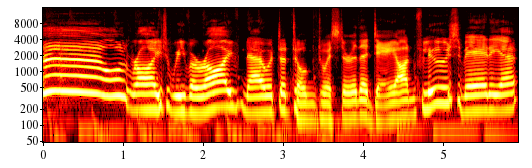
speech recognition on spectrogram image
All right, we've arrived now at the tongue twister of the day on Flooze Mania.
